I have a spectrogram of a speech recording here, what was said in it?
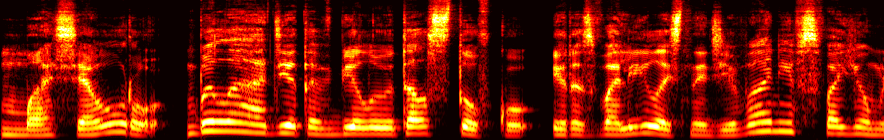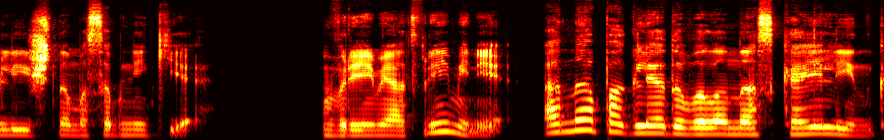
Масяору была одета в белую толстовку и развалилась на диване в своем личном особняке. Время от времени она поглядывала на Skylink,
